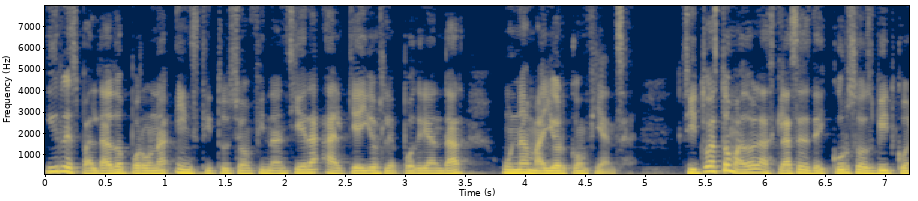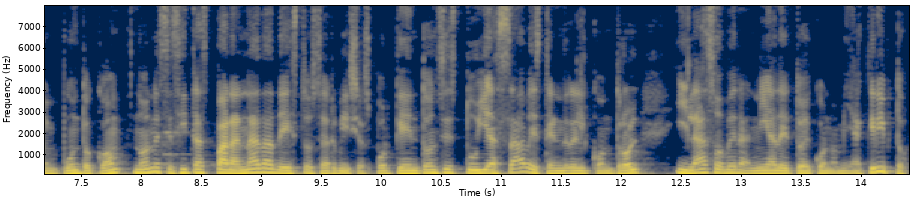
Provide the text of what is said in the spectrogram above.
y respaldado por una institución financiera al que ellos le podrían dar una mayor confianza. Si tú has tomado las clases de cursosbitcoin.com, no necesitas para nada de estos servicios, porque entonces tú ya sabes tener el control y la soberanía de tu economía cripto,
